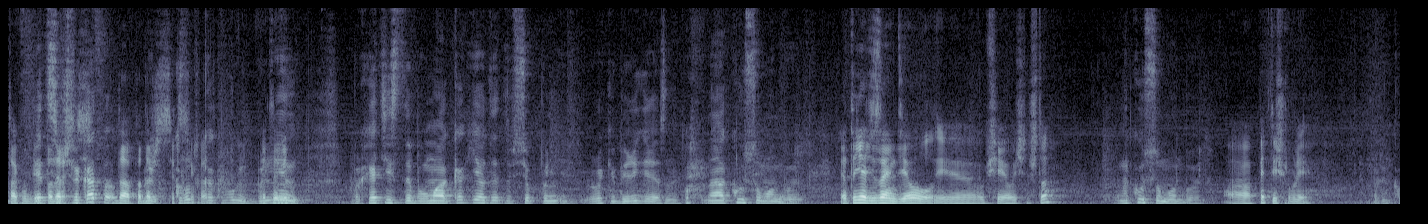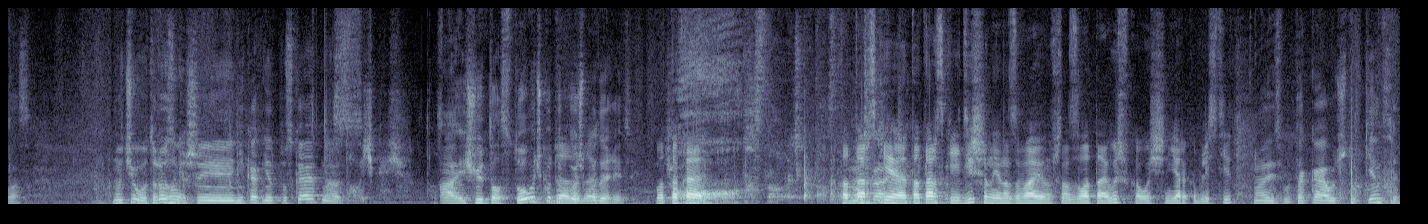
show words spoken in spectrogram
Так выглядит Это подарочный сертификат? Да, подарочный сертификат. Круто как выглядит. Это Блин, бархатистая бумага. Как я вот это все... Пон... Руки убери грязные. На какую сумму он будет? Это я дизайн делал, и вообще я очень... Что? На какую сумму он будет? А, Пять тысяч рублей. Блин, класс. Ну что, вот розыгрыши никак не отпускают нас? Толстовочка еще. А, еще и толстовочку ты Да, да, хочешь да. подарить? Вот такая. Татарские, татарский эдишн я называю, потому что золотая вышивка, очень ярко блестит. Смотрите, вот такая вот штукенция.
